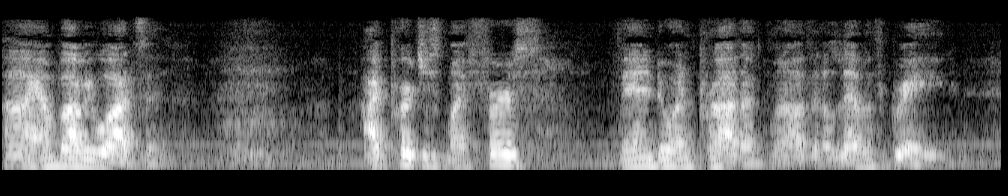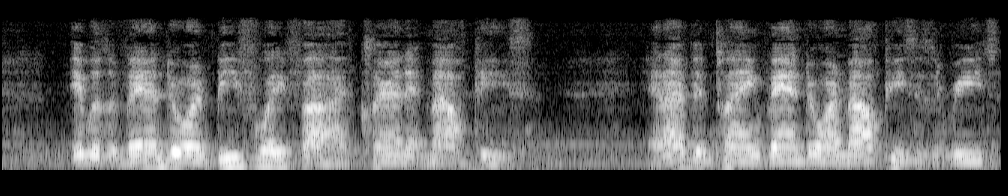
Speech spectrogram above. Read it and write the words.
Hi, I'm Bobby Watson. I purchased my first Vandoren product when I was in 11th grade. It was a Vandoren B45 clarinet mouthpiece. And I've been playing Vandoren mouthpieces and reeds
